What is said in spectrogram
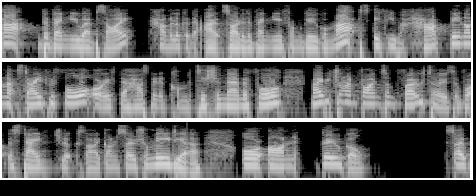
at the venue website, have a look at the outside of the venue from Google Maps. If you have been on that stage before, or if there has been a competition there before, maybe try and find some photos of what the stage looks like on social media or on Google. So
